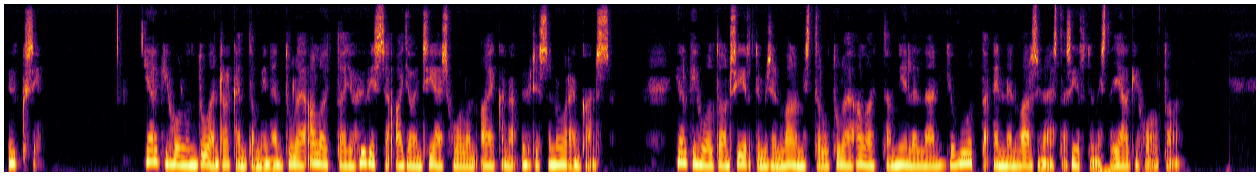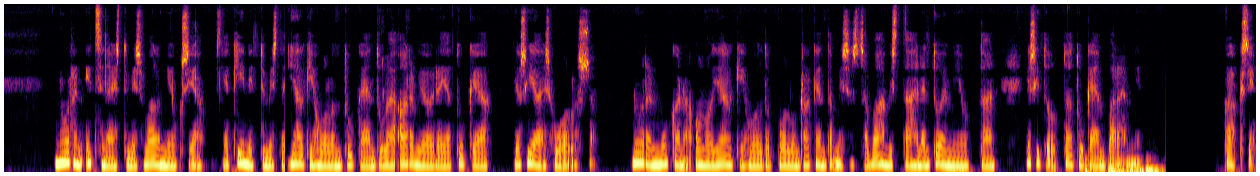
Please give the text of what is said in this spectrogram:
1. Jälkihuollon tuen rakentaminen tulee aloittaa jo hyvissä ajoin sijaishuollon aikana yhdessä nuoren kanssa. Jälkihuoltoon siirtymisen valmistelu tulee aloittaa mielellään jo vuotta ennen varsinaista siirtymistä jälkihuoltoon. Nuoren itsenäistymisvalmiuksia ja kiinnittymistä jälkihuollon tukeen tulee arvioida ja tukea jo sijaishuollossa. Nuoren mukana olo jälkihuoltopolun rakentamisessa vahvistaa hänen toimijuuttaan ja sitouttaa tukeen paremmin. 2.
